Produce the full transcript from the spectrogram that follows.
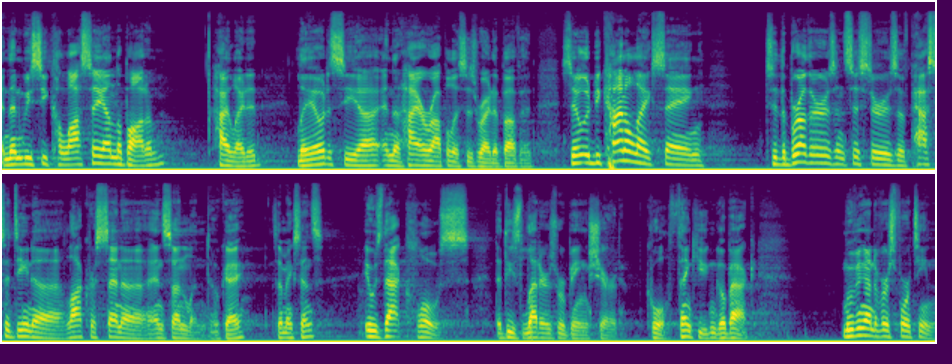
and then we see Colossae on the bottom, highlighted, Laodicea, and then Hierapolis is right above it. So it would be kind of like saying to the brothers and sisters of Pasadena, La Crescenta, and Sunland, okay? Does that make sense? It was that close that these letters were being shared. Cool, thank you. You can go back. Moving on to verse 14.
